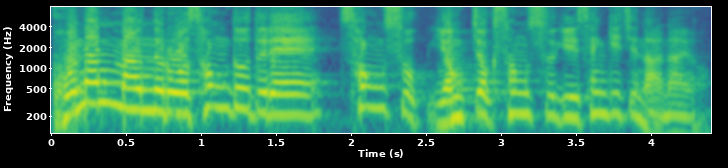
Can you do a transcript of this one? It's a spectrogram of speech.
고난만으로 성도들의 성숙, 영적 성숙이 생기진 않아요.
